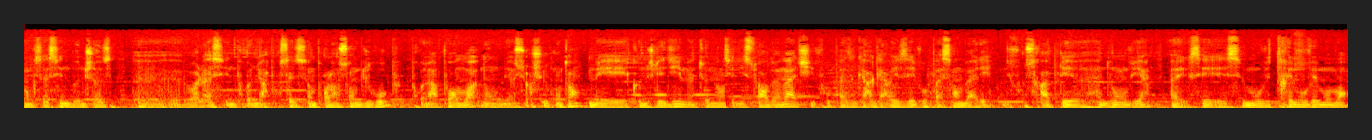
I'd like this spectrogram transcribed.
Donc ça c'est une bonne chose. Euh, voilà, c'est une première pour cette saison pour l'ensemble du groupe, première pour moi. Donc bien sûr je suis content. Mais comme je l'ai dit, maintenant c'est l'histoire de match. Il faut pas se gargariser, il faut pas s'emballer. Il faut se rappeler euh, d'où on vient avec ces, très mauvais moments.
